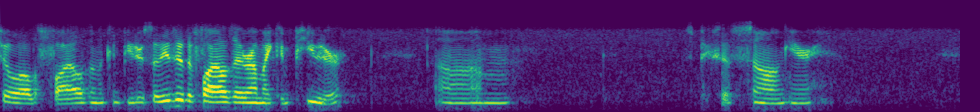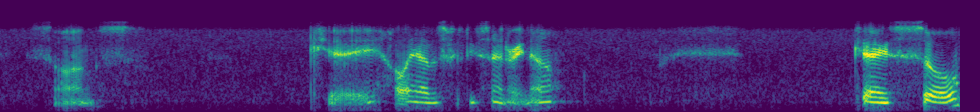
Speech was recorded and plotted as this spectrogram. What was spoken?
show all the files on the computer. So these are the files that are on my computer. Um, let's pick a song here. Songs. Okay, all I have is 50 Cent right now. Okay, so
